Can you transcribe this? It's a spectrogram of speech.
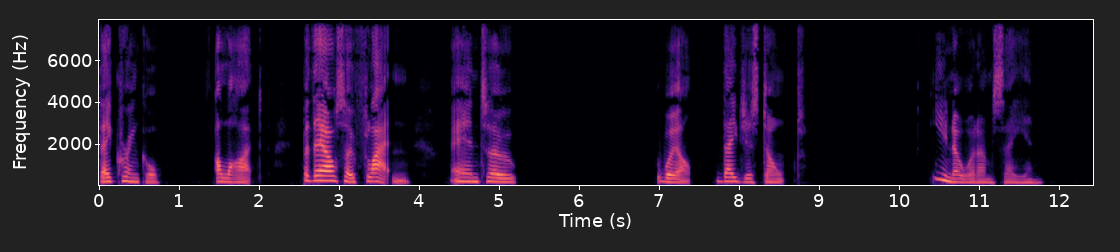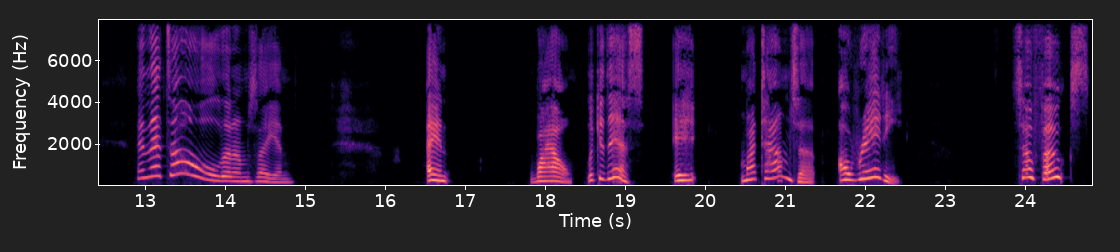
They crinkle a lot, but they also flatten. And so, well, they just don't you know what I'm saying. And that's all that I'm saying. And wow, look at this. It, my time's up already. So folks,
